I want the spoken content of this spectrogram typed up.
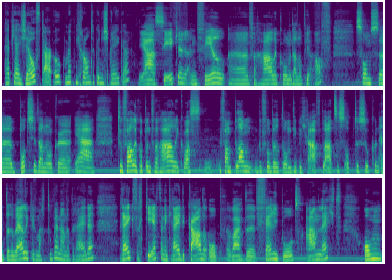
Heb jij zelf daar ook met migranten kunnen spreken? Ja, zeker. En veel eh, verhalen komen dan op je af. Soms eh bots je dan ook eh, ja, toevallig op een verhaal. Ik was van plan bijvoorbeeld om die begraafplaatsen op te zoeken. En terwijl ik er naartoe ben aan het rijden, rijd ik verkeerd en ik rijd de kade op waar de ferryboot aanlegt om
